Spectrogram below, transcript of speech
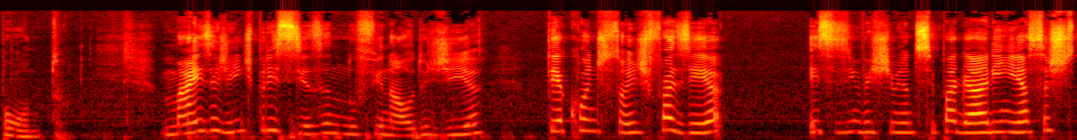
Ponto. Mas a gente precisa, no final do dia, ter condições de fazer esses investimentos se pagarem e essas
